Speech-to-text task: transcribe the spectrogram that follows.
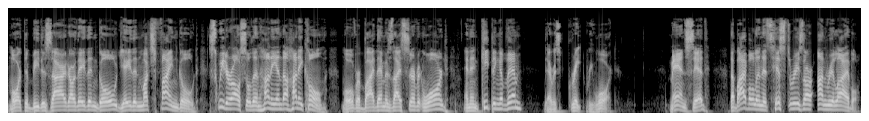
More to be desired are they than gold, yea, than much fine gold, sweeter also than honey and the honeycomb. Moreover, by them is thy servant warned, and in keeping of them there is great reward. Man said, The Bible and its histories are unreliable.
